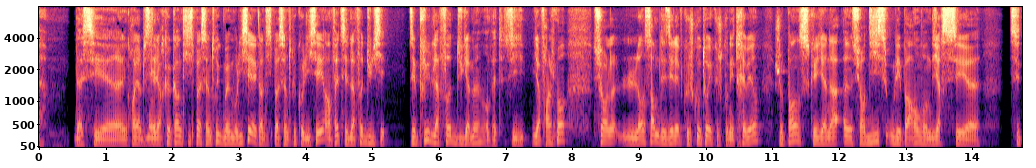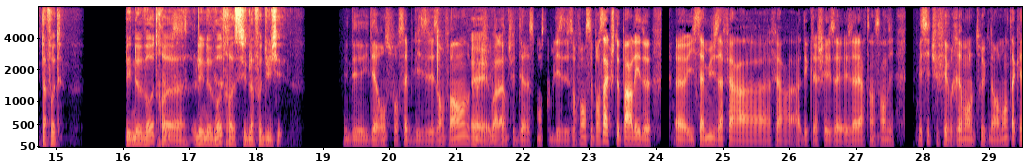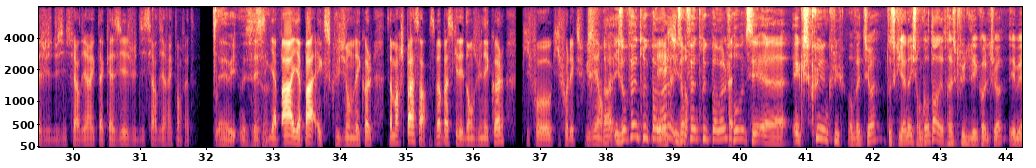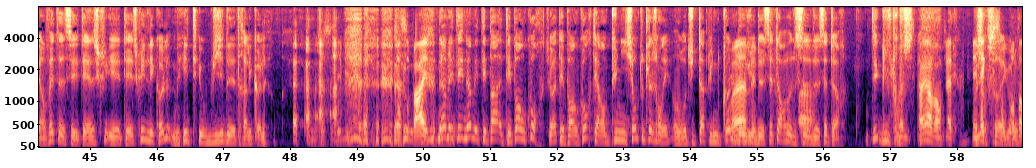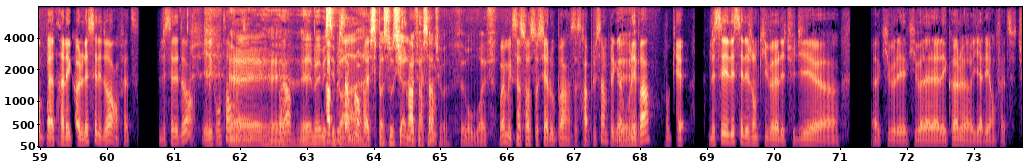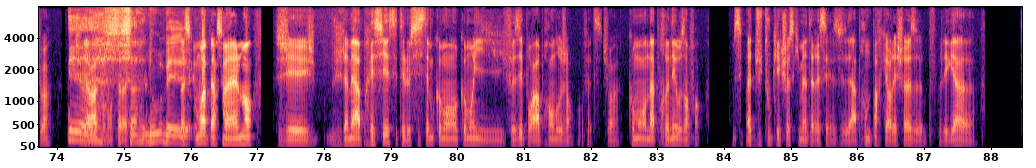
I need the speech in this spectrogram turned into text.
d'assez incroyable. C'est-à-dire que quand il se passe un truc, même au lycée, quand il se passe un truc au lycée, en fait, c'est de la faute du lycée. C'est plus de la faute du gamin, en fait. Si, il y a franchement, sur l'ensemble des élèves que je côtoie et que je connais très bien, je pense qu'il y en a un sur dix où les parents vont dire c'est euh, c'est de ta faute. Les neuf autres, euh, les neuf autres, c'est de la faute du lycée. Il, déresponsabilise les enfants. Quand, tu, voilà. quand tu déresponsabilises les enfants, c'est pour ça que je te parlais de. Euh, il s'amuse à faire à, faire à déclencher les, alertes incendie. Mais si tu fais vraiment le truc normalement, t'as casier judiciaire direct, t'as casier judiciaire direct en fait. Eh oui, il n'y a pas, il a pas exclusion de l'école. Ça marche pas ça. C'est pas parce qu'il est dans une école qu'il faut qu'il faut l'excluser en ah, Ils ont fait un truc pas mal. Ils ont fait un truc pas mal, je trouve. C'est euh, exclu inclus en fait, tu vois. Parce qu'il y en a, ils sont contents d'être exclus de l'école, tu vois. Et ben en fait, t'es exclu, exclu de l'école, mais t'es obligé d'être à l'école. ça c'est débile. Ça, c'est pareil. Non mais t'es non mais t'es pas t'es pas en cours, tu vois. T'es pas en cours, t'es en punition toute la journée. En gros, tu tapes une colle de, 7 heures de 7 heures. C'est pas grave en fait. Les mecs qui sont contents de pas être à l'école, laissez-les dehors en fait. Laissez-les dehors, il est content. Eh, c'est pas grave. Eh, mais c'est pas, en fait. pas, social de faire ça, tu vois. bon, bref. Ouais, mais que ça soit social ou pas, ça sera plus simple, les gars. Vous voulez pas? Ok. Laissez, laissez les gens qui veulent étudier, euh, euh, qui, veulent, qui veulent aller à l'école, euh, y aller en fait, tu vois. tu verras comment ça va. Ça, nous, mais... Parce que moi, personnellement, j'ai jamais apprécié, c'était le système, comment, comment il faisait pour apprendre aux gens, en fait, tu vois. Comment on apprenait aux enfants. C'est pas du tout quelque chose qui m'intéressait. Apprendre par cœur les choses, les gars,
